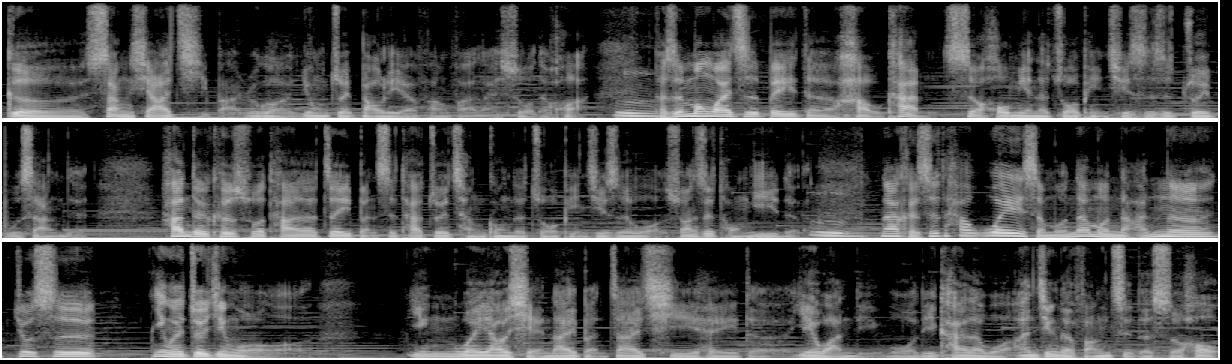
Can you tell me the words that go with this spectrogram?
个上下级吧。如果用最暴力的方法来说的话，嗯，可是《梦外之辈》的好看是后面的作品其实是追不上的。汉德克说他的这一本是他最成功的作品，其实我算是同意的。嗯，那可是他为什么那么难呢？就是因为最近我。因为要写那一本在漆黑的夜晚里，我离开了我安静的房子的时候，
